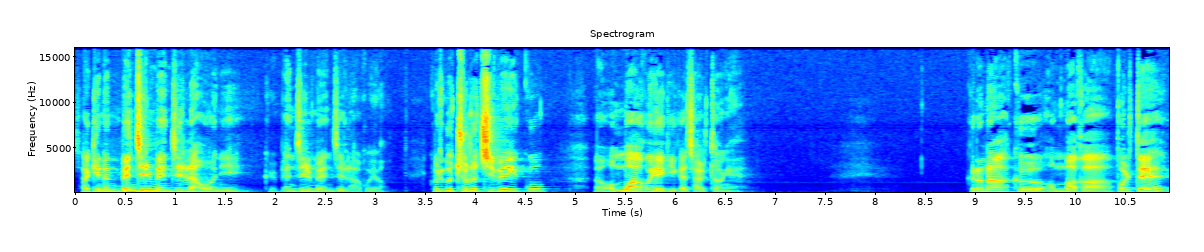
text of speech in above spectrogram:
자기는 맨질맨질하오니 그 맨질맨질하고요. 그리고 주로 집에 있고 어, 엄마하고 얘기가 잘 통해. 그러나 그 엄마가 볼 때이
